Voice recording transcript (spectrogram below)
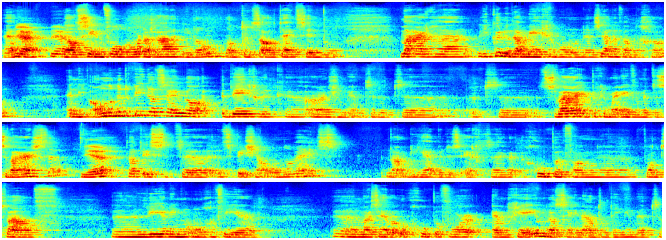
Hè. Ja, ja. Wel zinvol hoor, daar gaat het niet om, want het is altijd zinvol. Maar uh, die kunnen daarmee gewoon zelf aan de gang. En die andere drie, dat zijn wel degelijk arrangementen. Het, het, het zwaar, ik begin maar even met de zwaarste. Ja. Dat is het, het speciaal onderwijs. Nou, die hebben dus echt uh, groepen van, uh, van 12 uh, leerlingen ongeveer. maar ze hebben ook groepen voor MG, omdat zij een aantal dingen met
